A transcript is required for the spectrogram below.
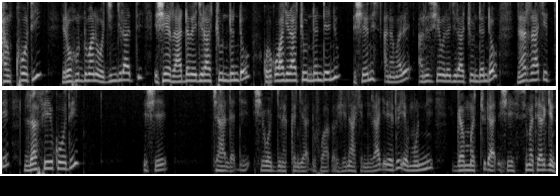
kan kootii yeroo hundumaan wajjin jiraatti ishee irraa adda bahee jiraachuu hin danda'u qophaa jiraachuu hin dandeenyu isheenis ana malee anis ishee malee jiraachuu hin danda'u. Narraa cittee lafee kootii ishee jaalladhee ishee wajjin akkan jiraadhuuf waaqa ishee naa kenneeraa jedheetu yommuu inni gammachuudhaan ishee simatee argina.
